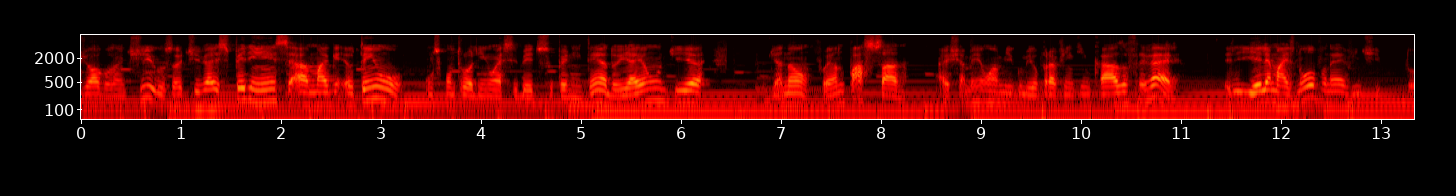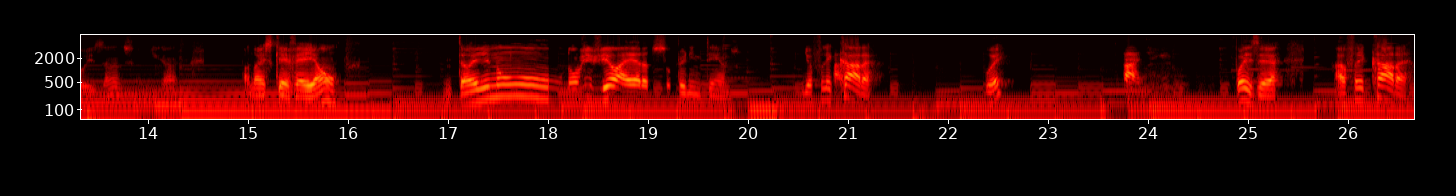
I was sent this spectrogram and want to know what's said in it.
jogos antigos, eu tive a experiência. a mag- Eu tenho uns controlinhos USB de Super Nintendo, e aí um dia. Um dia não, foi ano passado. Aí chamei um amigo meu pra vir aqui em casa. Eu falei, velho. Ele, e ele é mais novo, né? 22 anos, se não me engano. Pra nós que é velhão. Então ele não, não viveu a era do Super Nintendo. E eu falei, cara. Oi? Tadinho. Pois é. Aí eu falei, cara,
